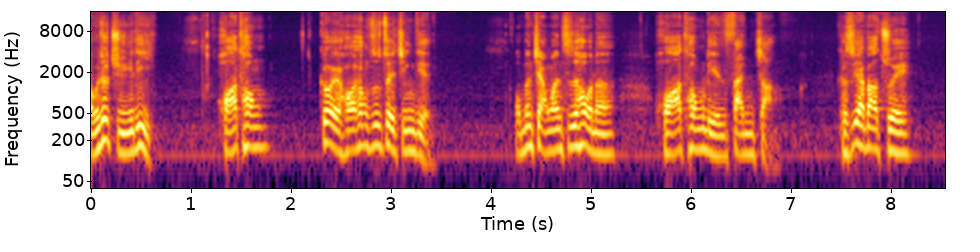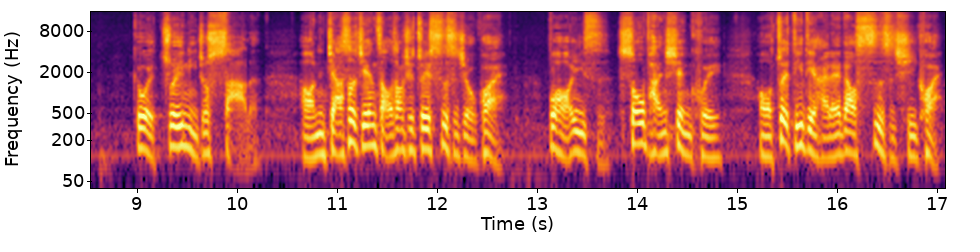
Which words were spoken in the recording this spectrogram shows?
我就举一例，华通，各位，华通是最经典。我们讲完之后呢，华通连三涨，可是要不要追？各位追你就傻了。好，你假设今天早上去追四十九块，不好意思，收盘现亏哦，最低点还来到四十七块。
